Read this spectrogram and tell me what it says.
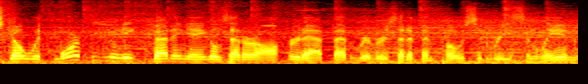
Let's go with more of the unique betting angles that are offered at Bet Rivers that have been posted recently. And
